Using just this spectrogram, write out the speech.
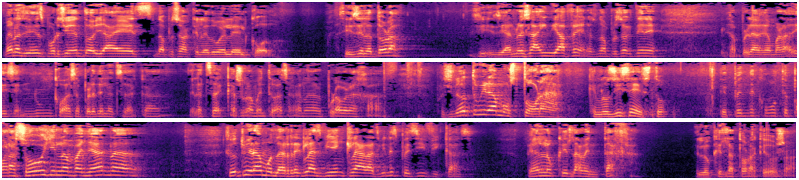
Menos de 10% ya es una persona que le duele el codo. Así dice la Torah. ya no es Ain fe, es una persona que tiene la Gemara dice, nunca vas a perder la tzedakah. De la tzedakah solamente vas a ganar pura braja. Pero si no tuviéramos Torah que nos dice esto, depende cómo te paras hoy en la mañana. Si no tuviéramos las reglas bien claras, bien específicas, vean lo que es la ventaja de lo que es la Torah Kedoshah.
